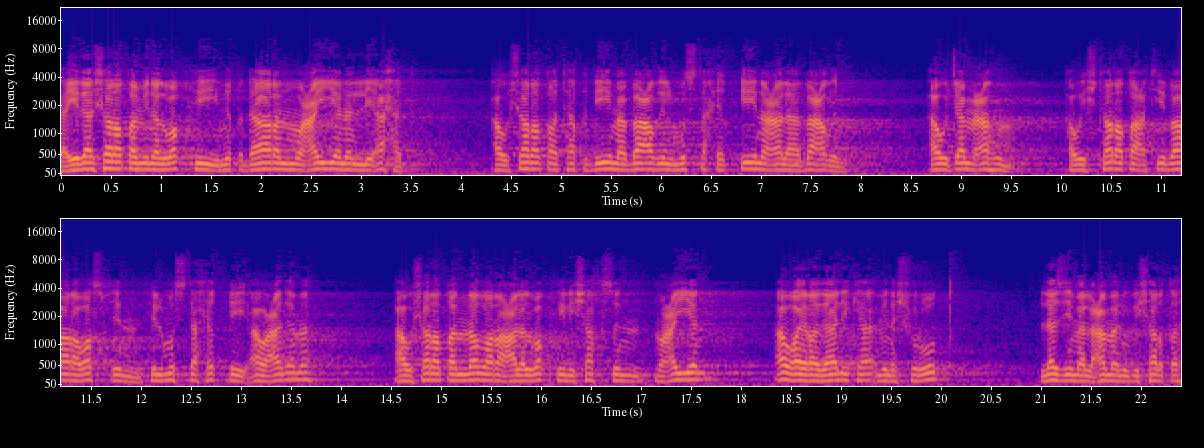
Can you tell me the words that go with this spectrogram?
فإذا شرط من الوقف مقدارا معينا لأحد أو شرط تقديم بعض المستحقين على بعض أو جمعهم أو اشترط اعتبار وصف في المستحق أو عدمه أو شرط النظر على الوقف لشخص معين أو غير ذلك من الشروط لزم العمل بشرطه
